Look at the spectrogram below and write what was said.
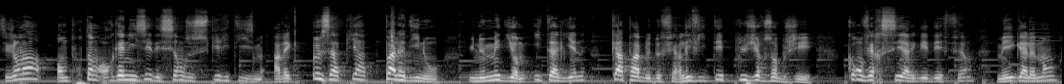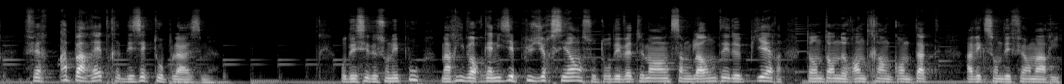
ces gens-là ont pourtant organisé des séances de spiritisme avec Eusapia Palladino, une médium italienne capable de faire léviter plusieurs objets, converser avec les défunts, mais également faire apparaître des ectoplasmes. Au décès de son époux, Marie va organiser plusieurs séances autour des vêtements ensanglantés de Pierre, tentant de rentrer en contact avec son défunt mari.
